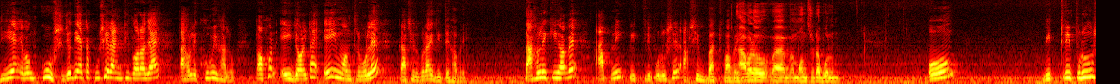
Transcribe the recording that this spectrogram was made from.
দিয়ে এবং কুশ যদি একটা কুশের আংটি পরা যায় তাহলে খুবই ভালো। তখন এই জলটা এই মন্ত্র বলে গাছের গোড়ায় দিতে হবে। তাহলে কি হবে? আপনি পিতৃপুরুষের আশীর্বাদ পাবেন। আবারও মন্ত্রটা বলুন। ওম পিতৃপুরুষ।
